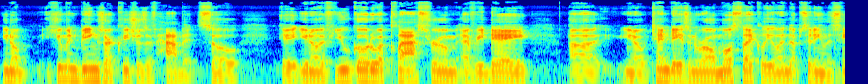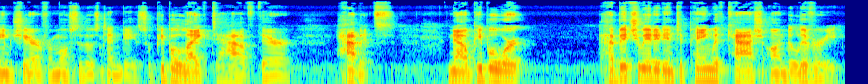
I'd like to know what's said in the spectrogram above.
you know human beings are creatures of habit. So eh, you know if you go to a classroom every day uh, you know 10 days in a row most likely you'll end up sitting in the same chair for most of those 10 days. So people like to have their habits. Now people were habituated into paying with cash on delivery.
